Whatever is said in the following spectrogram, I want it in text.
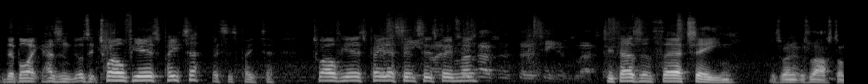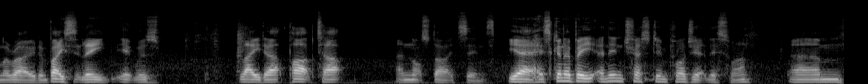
The bike hasn't, was it 12 years, Peter? This is Peter. 12 years, Peter, since it's been run? 2013 was when it was last on the road and basically it was laid up, parked up and not started since. Yeah, it's going to be an interesting project this one. Um,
